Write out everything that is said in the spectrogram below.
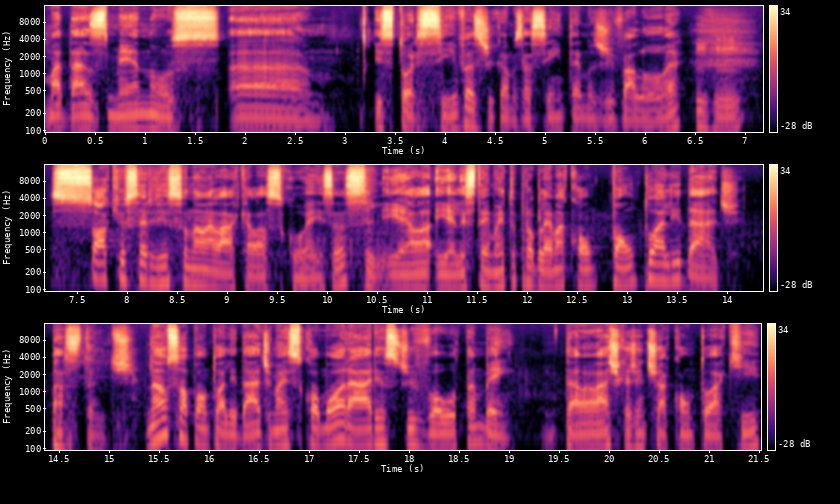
uma das menos ah, extorsivas, digamos assim, em termos de valor. Só que o serviço não é lá aquelas coisas. E, ela, e eles têm muito problema com pontualidade. Bastante. Não só pontualidade, mas como horários de voo também. Então eu acho que a gente já contou aqui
